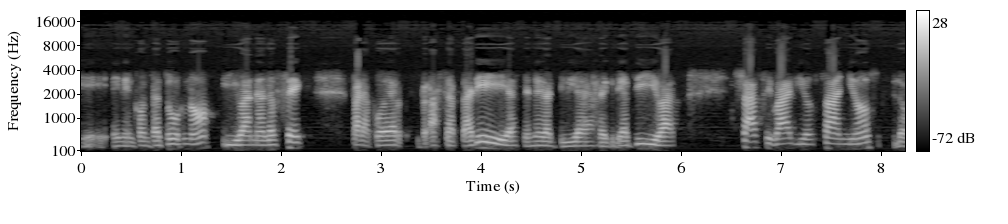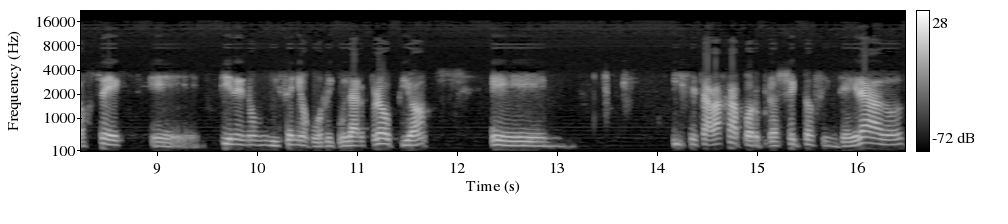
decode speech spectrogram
eh, en el contaturno iban a los SEC para poder hacer tareas, tener actividades recreativas. Ya hace varios años los SEC eh, tienen un diseño curricular propio eh, y se trabaja por proyectos integrados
